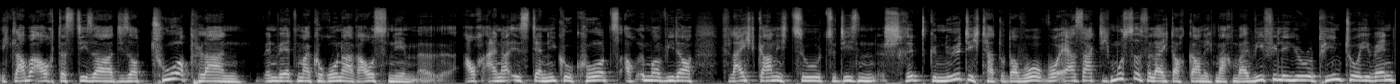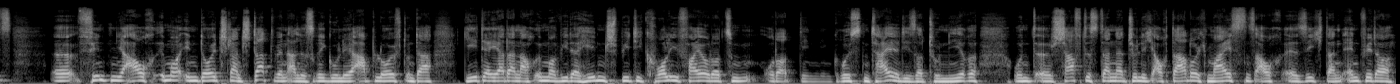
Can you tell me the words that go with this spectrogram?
ich glaube auch, dass dieser, dieser Tourplan, wenn wir jetzt mal Corona rausnehmen, äh, auch einer ist, der Nico Kurz auch immer wieder vielleicht gar nicht zu, zu diesem Schritt genötigt hat oder wo, wo er sagt, ich muss das vielleicht auch gar nicht machen, weil wie viele European Tour Events äh, finden ja auch immer in Deutschland statt, wenn alles regulär abläuft. Und da geht er ja dann auch immer wieder hin, spielt die Qualify oder zum oder den, den größten Teil dieser Turniere und äh, schafft es dann natürlich auch dadurch meistens auch äh, sich dann entweder,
